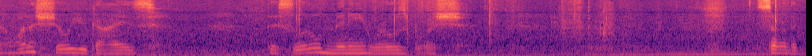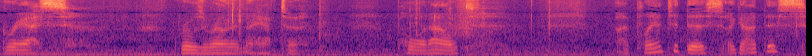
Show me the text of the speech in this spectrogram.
I want to show you guys this little mini rose bush. Some of the grass grows around it and I have to pull it out. I planted this I got this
